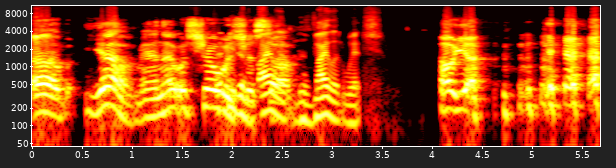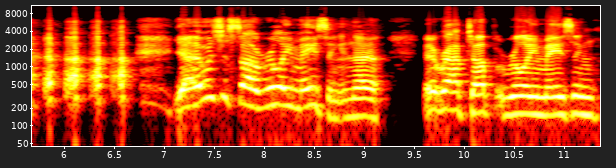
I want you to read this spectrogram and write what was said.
um, yeah, man, that was show That'd was just. violet, Uh, the violet witch. oh yeah, yeah, it was just uh, really amazing, and uh, it wrapped up really amazing.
